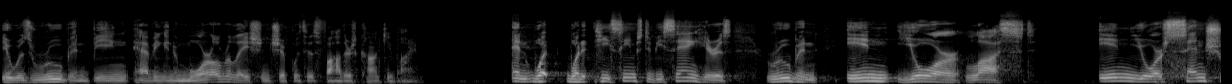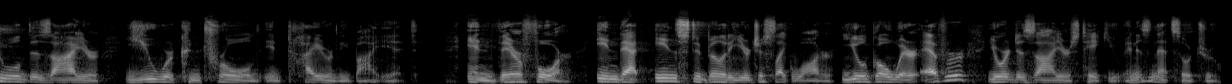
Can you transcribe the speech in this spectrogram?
It was Reuben being having an immoral relationship with his father's concubine. And what, what he seems to be saying here is, Reuben, in your lust, in your sensual desire, you were controlled entirely by it. And therefore, in that instability, you're just like water. You'll go wherever your desires take you. And isn't that so true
